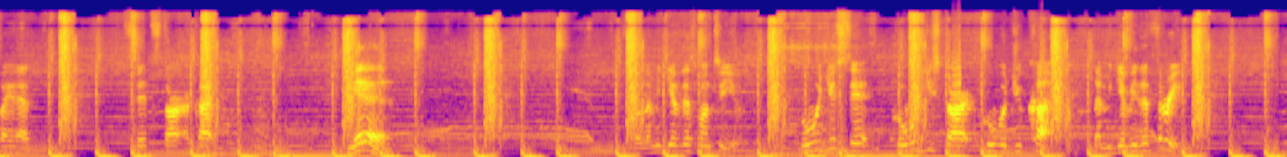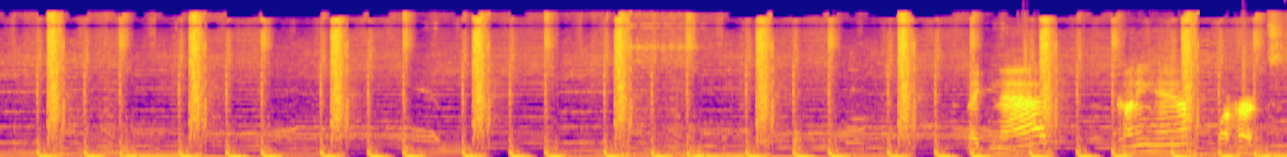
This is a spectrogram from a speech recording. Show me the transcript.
play that sit, start, or cut? Yeah. So let me give this one to you. Who would you sit? Who would you start? Who would you cut? Let me give you the three. McNabb, Cunningham, or Hurts?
